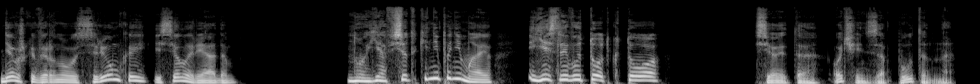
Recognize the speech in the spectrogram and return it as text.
Девушка вернулась с рюмкой и села рядом. «Но я все-таки не понимаю, если вы тот, кто...» «Все это очень запутанно»,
